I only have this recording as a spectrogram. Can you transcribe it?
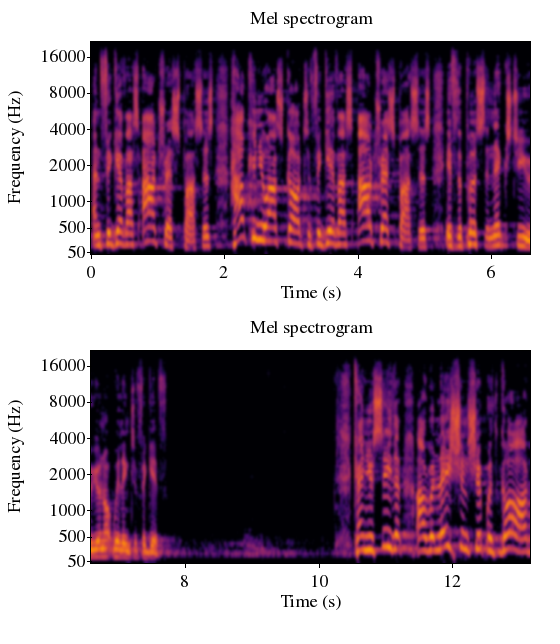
and forgive us our trespasses. How can you ask God to forgive us our trespasses if the person next to you you're not willing to forgive? Can you see that our relationship with God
